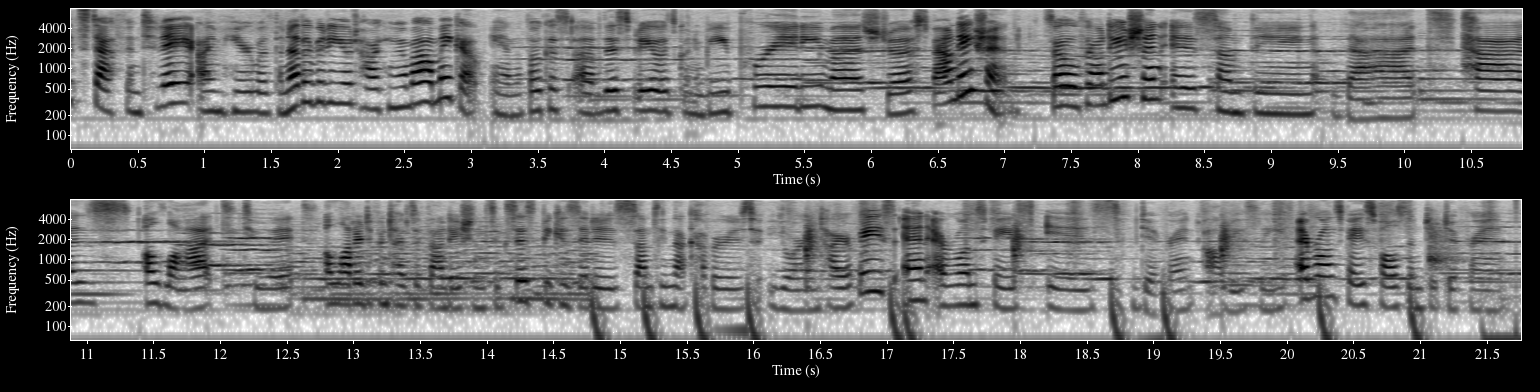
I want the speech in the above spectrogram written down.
it's Steph and today I'm here with another video talking about makeup and the focus of this video is going to be pretty much just foundation. So foundation is something that has a lot to it. A lot of different types of foundations exist because it is something that covers your entire face and everyone's face is different obviously. Everyone's face falls into different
